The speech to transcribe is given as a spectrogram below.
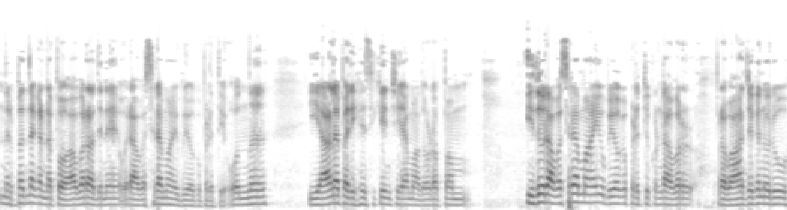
നിർബന്ധം കണ്ടപ്പോൾ അവർ അതിനെ ഒരു അവസരമായി ഉപയോഗപ്പെടുത്തി. ഒന്ന് ഇയാളെ പരിഹസിക്കുകയും ചെയ്യാം. അതോടൊപ്പം ഇതൊരു അവസരമായി ഉപയോഗപ്പെടുത്തിക്കൊണ്ട് അവർ പ്രവാചകൻ ഒരു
